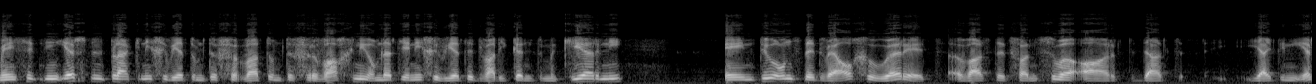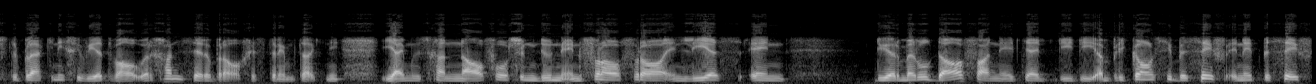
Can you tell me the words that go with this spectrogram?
mense het in eerste plek nie geweet om te wat om te verwag nie omdat jy nie geweet het wat die kind moet keer nie. En toe ons dit wel gehoor het, was dit van so 'n aard dat jy het in die eerste plek nie geweet waaroor gaan serebraal gestremdheid nie. Jy moes gaan navorsing doen en vra vra en lees en deur middel daarvan het jy die die implikasie besef en net besef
